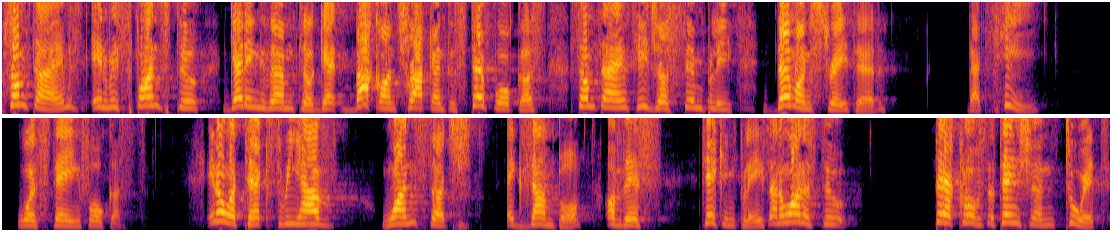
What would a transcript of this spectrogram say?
Sometimes, in response to getting them to get back on track and to stay focused, sometimes he just simply demonstrated that he was staying focused. In our text, we have one such example of this taking place, and I want us to pay close attention to it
